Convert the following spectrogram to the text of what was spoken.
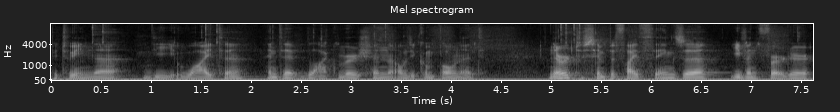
between the white and the black version of the component. In order to simplify things even further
